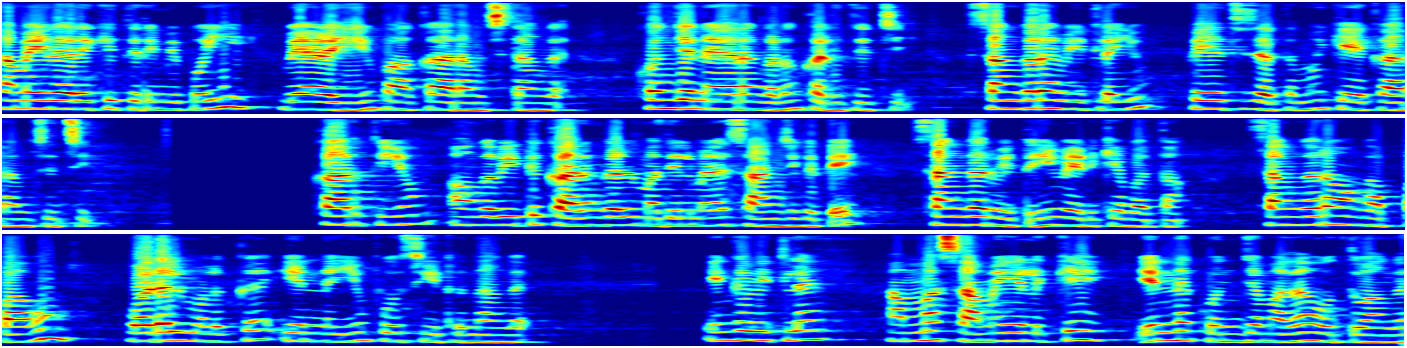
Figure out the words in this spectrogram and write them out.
சமையலறைக்கு திரும்பி போய் வேலையையும் பார்க்க ஆரம்பிச்சிட்டாங்க. கொஞ்ச நேரங்களும் கழிச்சிச்சு சங்கரம் வீட்லேயும் பேச்சு சத்தமும் கேட்க ஆரம்பிச்சிச்சு. கார்த்தியும் அவங்க வீட்டு கருங்கல் மதில் மேலே சாஞ்சிக்கிட்டே சங்கர் வீட்டையும் வேடிக்கை பார்த்தான். சங்கரும் அவங்க அப்பாவும் உடல் முழுக்க எண்ணெயும் பூசிக்கிட்டு இருந்தாங்க. எங்கள் வீட்டில் அம்மா சமையலுக்கே எண்ணெய் கொஞ்சமாக தான் ஊற்றுவாங்க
